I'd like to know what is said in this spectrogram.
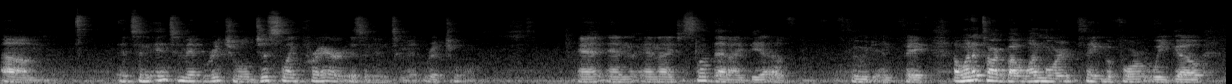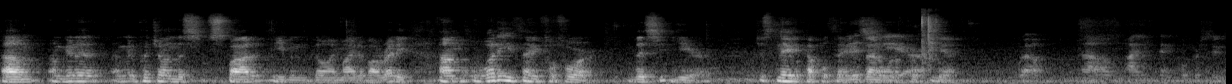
Um, it's an intimate ritual, just like prayer is an intimate ritual. And, and, and I just love that idea of food and faith. I want to talk about one more thing before we go. Um, I'm gonna I'm gonna put you on the spot, even though I might have already. Um, what are you thankful for this year? Just name a couple things. This I don't want year? to put yeah. Well, um, I'm thankful for Susan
